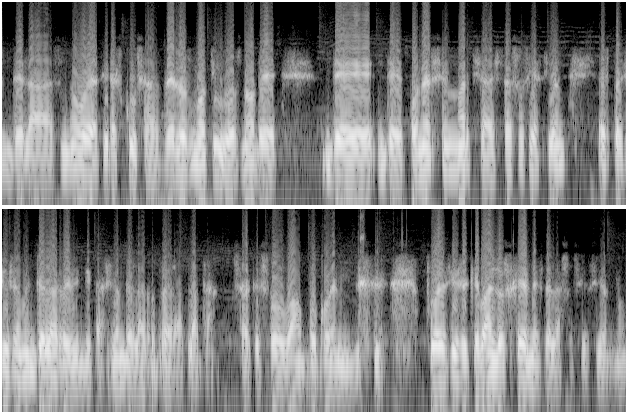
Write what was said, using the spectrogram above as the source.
de las no voy a decir excusas, de los motivos ¿no? de, de, de ponerse en marcha esta asociación es precisamente la reivindicación de la Ruta de la Plata. O sea que eso va un poco en, puede decirse que va en los genes de la asociación. ¿no?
